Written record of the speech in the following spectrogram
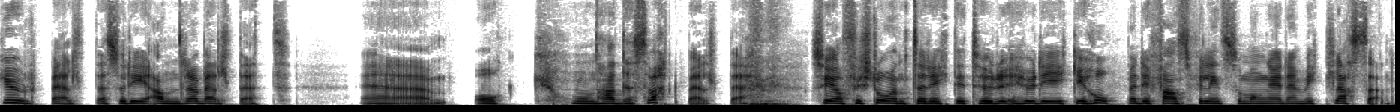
gult bälte, så det är andra bältet. Eh, och hon hade svart bälte. Så jag förstår inte riktigt hur, hur det gick ihop, men det fanns väl inte så många i den viktklassen.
